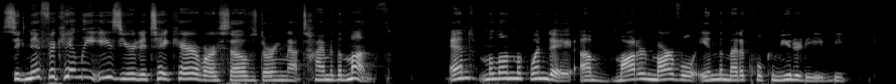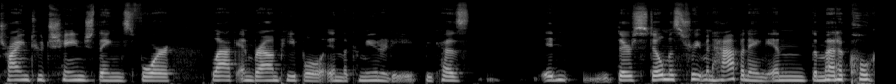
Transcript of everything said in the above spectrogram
significantly easier to take care of ourselves during that time of the month. And Malone Mukwende, a modern marvel in the medical community, be trying to change things for black and brown people in the community because it, there's still mistreatment happening in the medical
